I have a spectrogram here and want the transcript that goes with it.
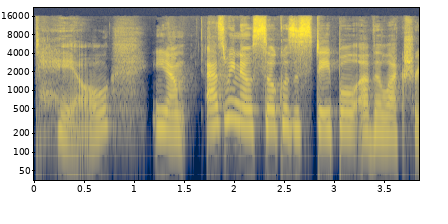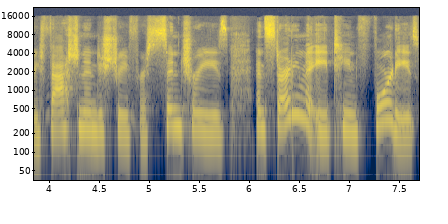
tale. You know, as we know, silk was a staple of the luxury fashion industry for centuries, and starting the 1840s,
